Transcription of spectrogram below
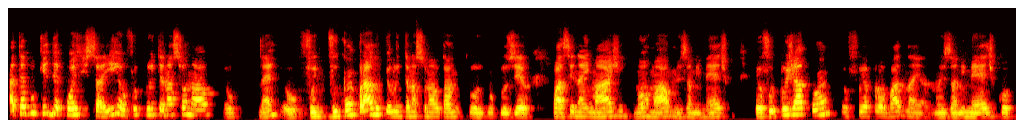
Até porque depois disso aí eu fui para o Internacional. Eu né? Eu fui, fui comprado pelo Internacional, estava no, no, Cruzeiro, passei na imagem normal, no exame médico. Eu fui para o Japão, eu fui aprovado na, no exame médico.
